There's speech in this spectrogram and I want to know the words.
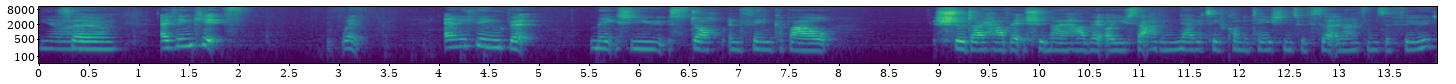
Yeah. so i think it's when anything that makes you stop and think about should i have it? Shouldn't i have it? or you start having negative connotations with certain items of food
